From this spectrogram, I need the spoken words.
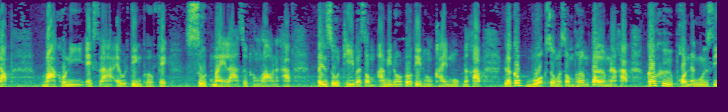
กับบาโคนี่เอ็กซ์ตร้าเอ r y t h i n g Perfect สูตรใหม่ล่าสุดของเรานะครับ เป็นสูตรที่ผสมอะมิโนโปรตีนของไข่มุกนะครับ แล้วก็บวกส่วนผสมเพิ่มเติมนะครับ ก็คือผลองุ่นสี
